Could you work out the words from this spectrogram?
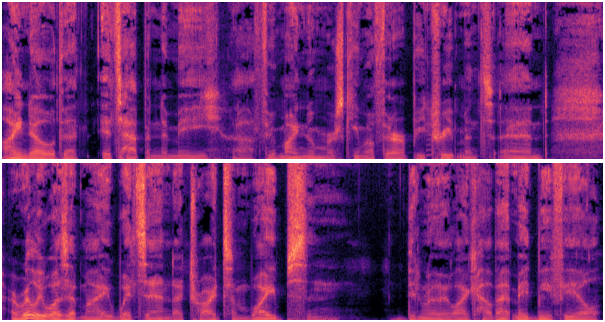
I know that it's happened to me uh, through my numerous chemotherapy treatments, and I really was at my wits' end. I tried some wipes and didn't really like how that made me feel.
